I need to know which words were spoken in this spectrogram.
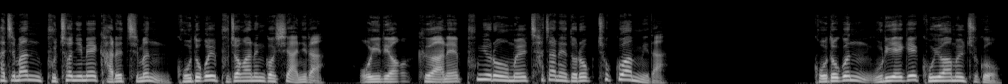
하지만 부처님의 가르침은 고독을 부정하는 것이 아니라 오히려 그 안에 풍요로움을 찾아내도록 촉구합니다. 고독은 우리에게 고요함을 주고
